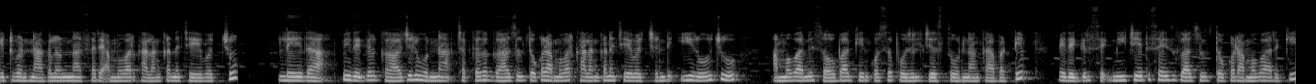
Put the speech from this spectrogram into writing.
ఎటువంటి నగలున్నా సరే అమ్మవారికి అలంకరణ చేయవచ్చు. లేదా మీ దగ్గర గాజులు ఉన్నా చక్కగా గాజులతో కూడా అమ్మవారికి అలంకరణ చేయవచ్చండి. ఈ రోజు అమ్మవారిని సౌభాగ్యం కోసం పూజలు చేస్తూ ఉన్నాం కాబట్టి మీ దగ్గర మీ చేతి సైజు గాజులతో కూడా అమ్మవారికి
